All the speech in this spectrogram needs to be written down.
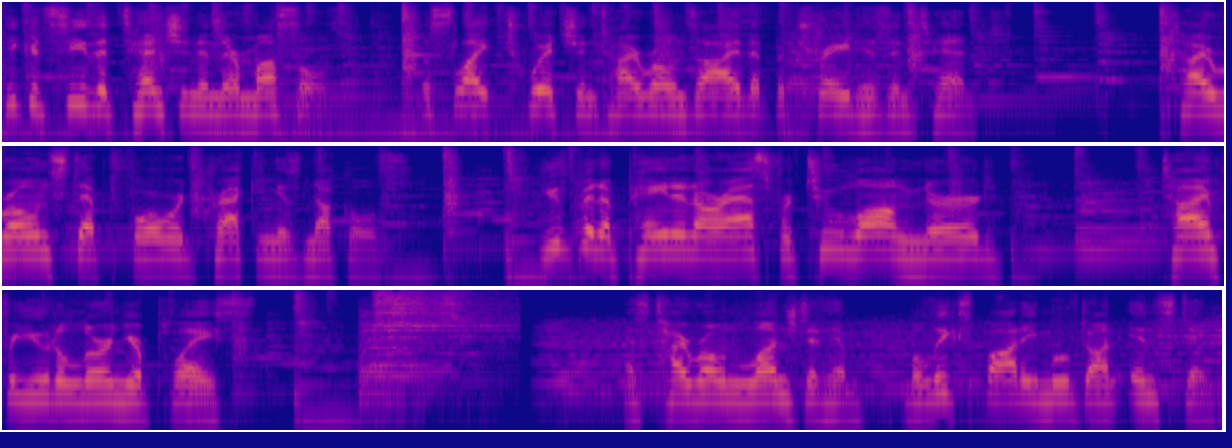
He could see the tension in their muscles, the slight twitch in Tyrone's eye that betrayed his intent. Tyrone stepped forward, cracking his knuckles. You've been a pain in our ass for too long, nerd. Time for you to learn your place. As Tyrone lunged at him, Malik's body moved on instinct,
